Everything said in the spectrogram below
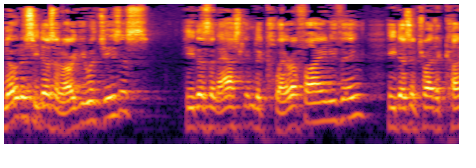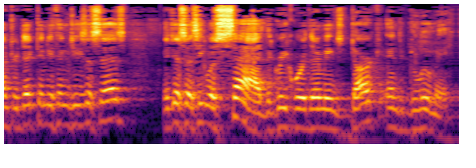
Notice he doesn't argue with Jesus. He doesn't ask him to clarify anything. He doesn't try to contradict anything Jesus says. It just says he was sad. The Greek word there means dark and gloomy.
